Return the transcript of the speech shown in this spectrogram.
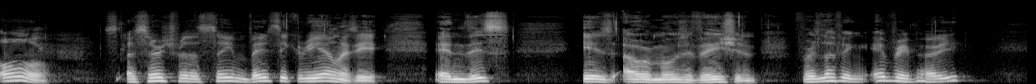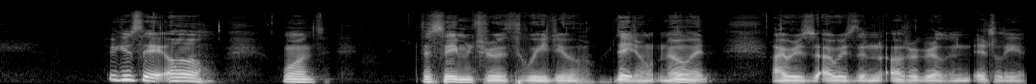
all a search for the same basic reality. And this is our motivation for loving everybody because they all want the same truth we do. They don't know it. I was I was in Autogrill in Italy a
